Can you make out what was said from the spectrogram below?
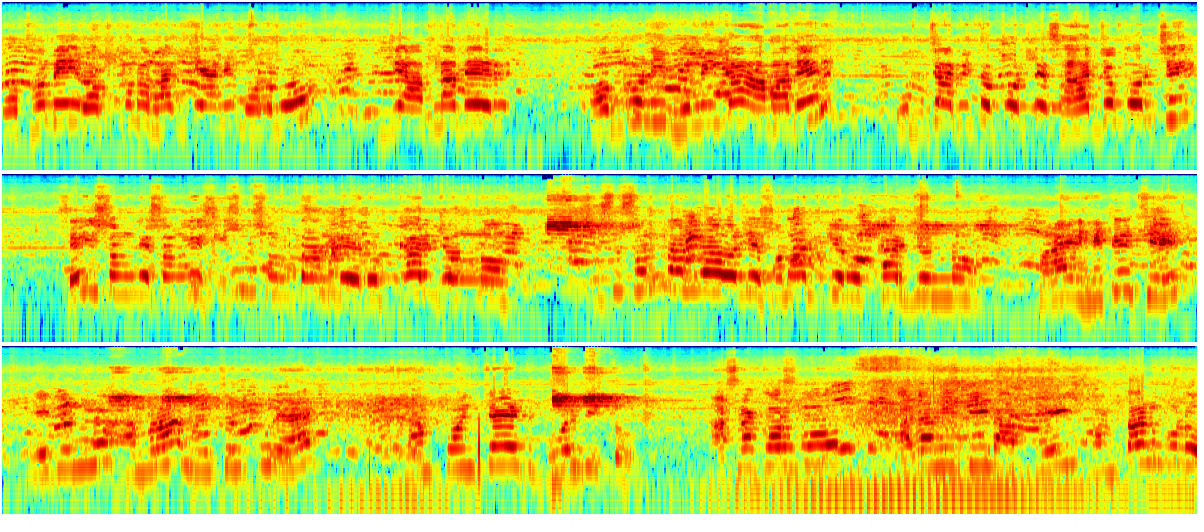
প্রথমেই রক্ষণভাগকে আমি বলব যে আপনাদের অগ্রণী ভূমিকা আমাদের উদযাপিত করতে সাহায্য করছে। সেই সঙ্গে সঙ্গে শিশু সন্তানদের রক্ষার জন্য, শিশু সন্তানরাও যে সমাজকে রক্ষার জন্য পায়ে হেঁটেছে এই জন্য আমরা নৈচনপুর এক গ্রাম পঞ্চায়েত গর্বিত। আশা করব আগামী দিন এই সন্তানগুলো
